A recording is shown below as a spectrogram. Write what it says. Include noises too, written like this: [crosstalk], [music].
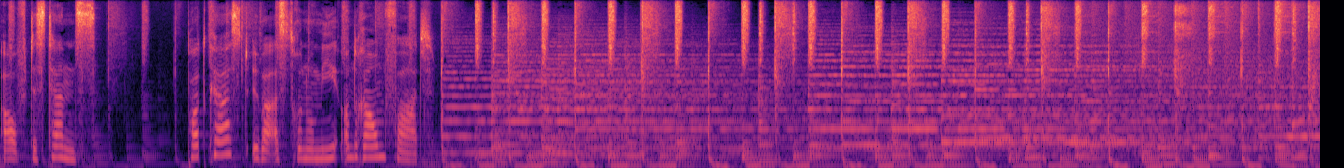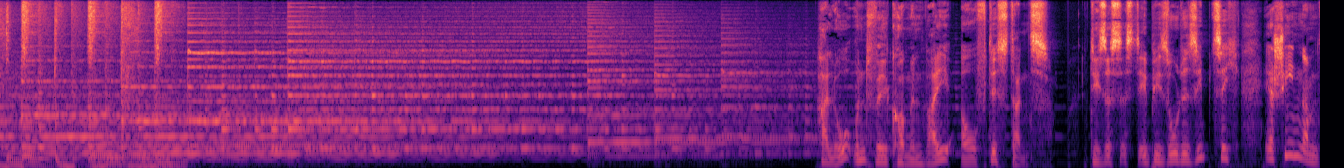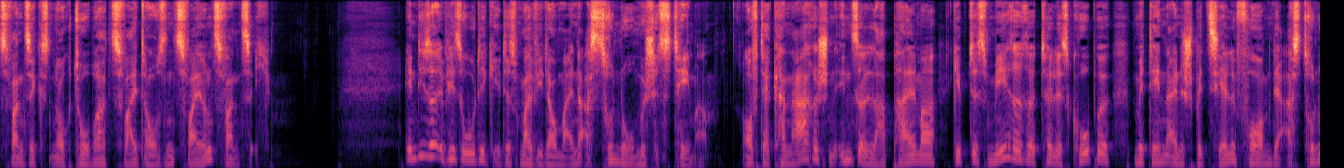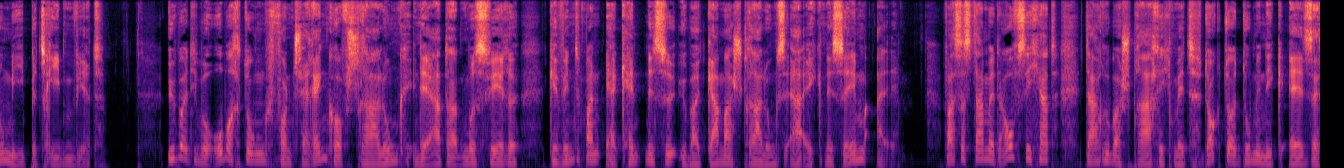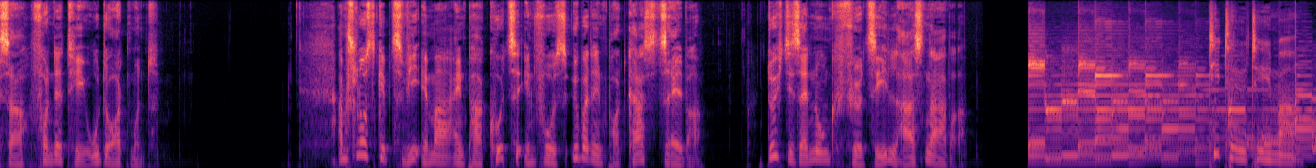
Auf Distanz. Podcast über Astronomie und Raumfahrt. Hallo und willkommen bei Auf Distanz. Dieses ist Episode 70, erschienen am 20. Oktober 2022. In dieser Episode geht es mal wieder um ein astronomisches Thema. Auf der kanarischen Insel La Palma gibt es mehrere Teleskope, mit denen eine spezielle Form der Astronomie betrieben wird. Über die Beobachtung von Cherenkov-Strahlung in der Erdatmosphäre gewinnt man Erkenntnisse über Gammastrahlungsereignisse im All. Was es damit auf sich hat, darüber sprach ich mit Dr. Dominik Elsässer von der TU Dortmund. Am Schluss gibt's wie immer ein paar kurze Infos über den Podcast selber. Durch die Sendung führt sie Lars Naber. Titelthema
